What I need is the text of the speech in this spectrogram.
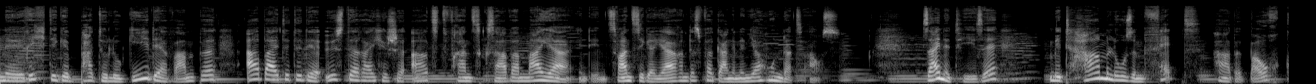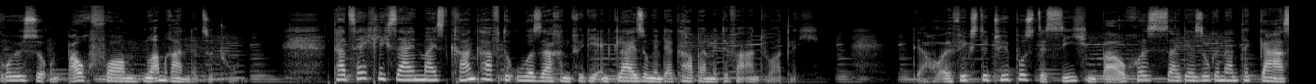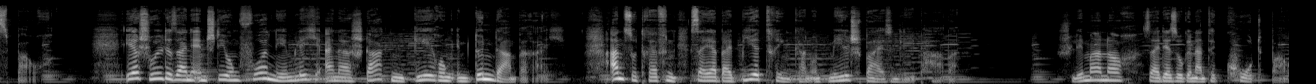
Eine richtige Pathologie der Wampe arbeitete der österreichische Arzt Franz Xaver Mayer in den 20er Jahren des vergangenen Jahrhunderts aus. Seine These, mit harmlosem Fett habe Bauchgröße und Bauchform nur am Rande zu tun. Tatsächlich seien meist krankhafte Ursachen für die Entgleisungen der Körpermitte verantwortlich. Der häufigste Typus des siechen Bauches sei der sogenannte Gasbauch. Er schulde seine Entstehung vornehmlich einer starken Gärung im Dünndarmbereich. Anzutreffen sei er bei Biertrinkern und Mehlspeisenliebhabern. Schlimmer noch sei der sogenannte Kotbauch.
